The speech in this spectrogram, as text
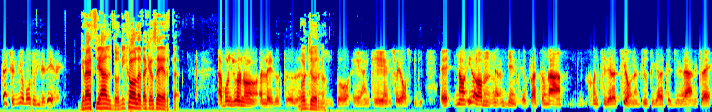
questo è il mio modo di vedere. Grazie Aldo. Nicola da Caserta. Ah, buongiorno a lei, dottor Buongiorno. Amico, e anche ai suoi ospiti. Eh, no, io mm, niente, ho fatto una considerazione, anzitutto di carattere generale, cioè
